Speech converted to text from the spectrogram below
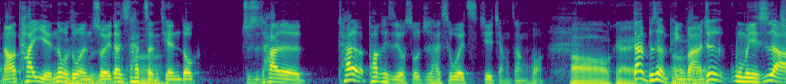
然后他也那么多人追，但是他整天都就是他的他的 p o c k e t 有时候就还是会直接讲脏话。哦，OK，但不是很频繁，就是我们也是啊，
